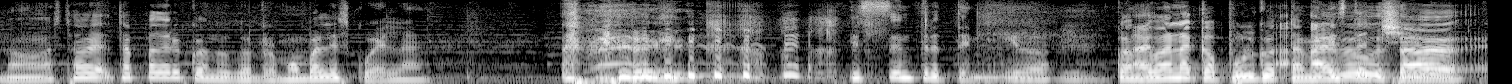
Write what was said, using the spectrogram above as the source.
No, está, está padre cuando Don Ramón va a la escuela. es entretenido. Cuando A- van a Acapulco también a mí me está gustaba chido.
